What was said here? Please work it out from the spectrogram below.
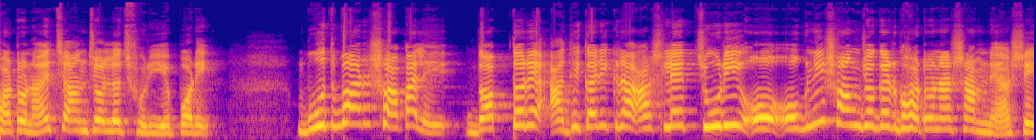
ঘটনায় চাঞ্চল্য ছড়িয়ে পড়ে। বুধবার সকালে দপ্তরে আধিকারিকরা আসলে চুরি ও অগ্নিসংযোগের ঘটনা সামনে আসে।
